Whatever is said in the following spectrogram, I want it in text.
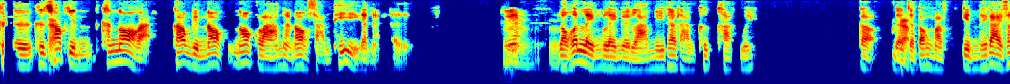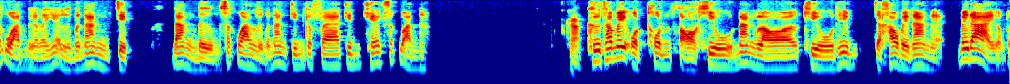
คือคือชอบกินข้างนอกอะเข้ากินนอกนอกร้านน่ะ นอกสถานที่กันน่ะ เออเนี่ยเราก็เล็งเล็งเลยร้านนี้ถ้าทางคึกคักเว้ยก็เดี๋ยวจะต้องมากินให้ได้สักวันนึงอะไรเงี้ยหรือมานั่งจิบนั่งดื่มสักวันหรือมานั่งกินกาแฟกินเค้กสักวันนะครับ คือถ้าไม่อดทนต่อคิว นั่งรอคิวที่จะเข้าไปนั่งเนี่ย ไม่ได้ตรงเ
